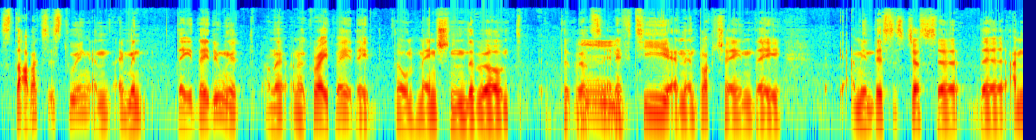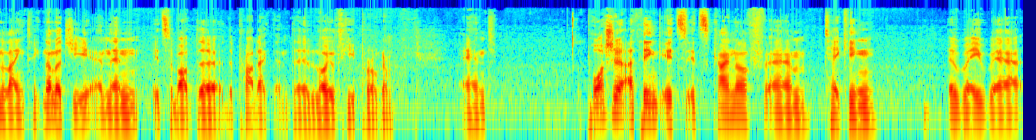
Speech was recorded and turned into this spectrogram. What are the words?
Starbucks is doing? And I mean, they they doing it on a on a great way. They don't mention the world the words mm. NFT and then blockchain. They I mean, this is just uh, the underlying technology, and then it's about the the product and the loyalty program. And Porsche, I think it's it's kind of um, taking a way where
